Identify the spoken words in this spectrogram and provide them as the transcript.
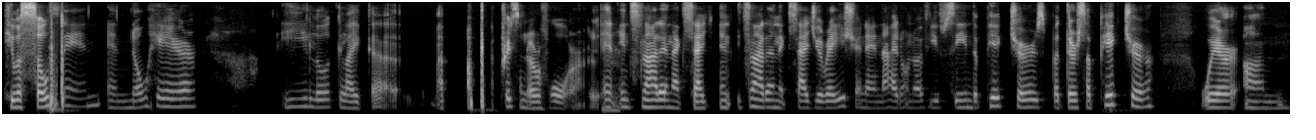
he was so thin and no hair. He looked like a, a, a prisoner of war. And mm-hmm. it's not an exa- it's not an exaggeration. And I don't know if you've seen the pictures, but there's a picture where, um,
